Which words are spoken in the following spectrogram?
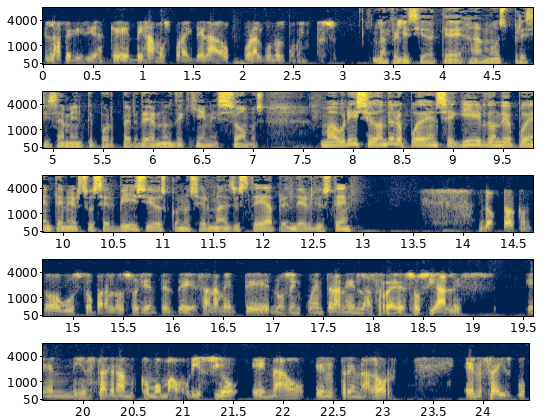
la felicidad que dejamos por ahí de lado por algunos momentos. La felicidad que dejamos precisamente por perdernos de quienes somos. Mauricio, ¿dónde lo pueden seguir? ¿Dónde pueden tener sus servicios? Conocer más de usted, aprender de usted. Doctor, con todo gusto, para los oyentes de Sanamente nos encuentran en las redes sociales, en Instagram como Mauricio Enao Entrenador, en Facebook,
